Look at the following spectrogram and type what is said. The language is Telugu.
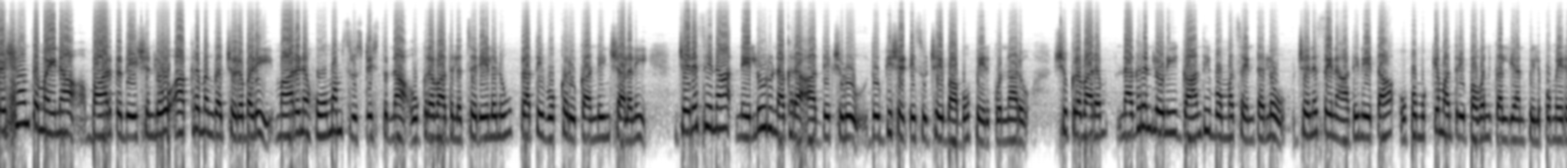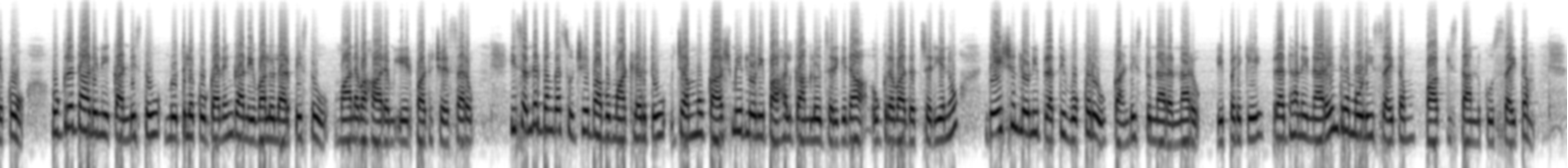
ప్రశాంతమైన భారతదేశంలో అక్రమంగా చొరబడి మారణ హోమం సృష్టిస్తున్న ఉగ్రవాదుల చర్యలను ప్రతి ఒక్కరూ ఖండించాలని జనసేన నెల్లూరు నగర అధ్యక్షుడు దుగ్గిశెట్టి సుజయ్ బాబు పేర్కొన్నారు. శుక్రవారం నగరంలోని గాంధీ బొమ్మ సెంటర్లో జనసేన అధినేత ఉప ముఖ్యమంత్రి పవన్ కళ్యాణ్ పిలుపు మేరకు ఉగ్రదాడిని ఖండిస్తూ మృతులకు ఘనంగా నివాళులర్పిస్తూ మానవహారం ఏర్పాటు చేశారు. ఈ సందర్భంగా సుజయ్ బాబు మాట్లాడుతూ జమ్మూ కాశ్మీర్లోని పహల్గాంలో జరిగిన ఉగ్రవాద చర్యను దేశంలోని ప్రతి ఒక్కరూ ఖండిస్తున్నారన్నారు. ఇప్పటికే ప్రధాని నరేంద్ర మోడీ సైతం పాకిస్తాన్కు సైతం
